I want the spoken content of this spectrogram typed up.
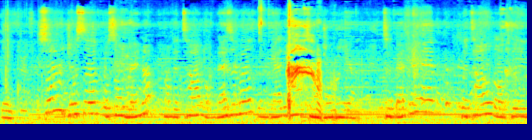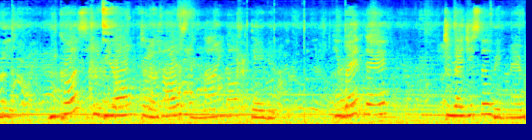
So Joseph was also went up from the town of Nazareth in Galilee to Judea, to Bethlehem, the town of David, because he belonged to the house and line of David. He went there to register with Mary.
